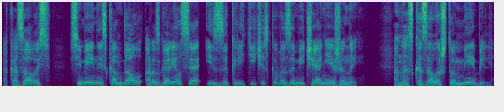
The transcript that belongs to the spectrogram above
Оказалось, семейный скандал разгорелся из-за критического замечания жены. Она сказала, что мебель,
